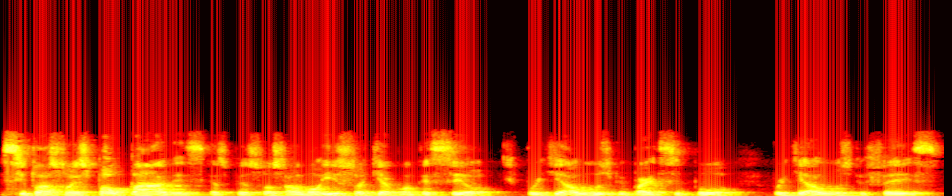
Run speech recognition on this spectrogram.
situações palpáveis que as pessoas falam, bom, isso aqui aconteceu porque a USP participou, porque a USP fez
